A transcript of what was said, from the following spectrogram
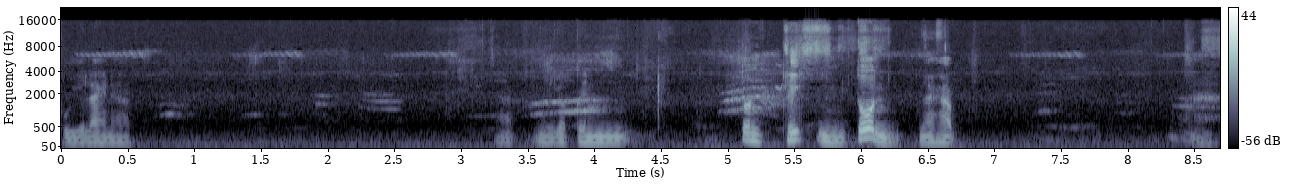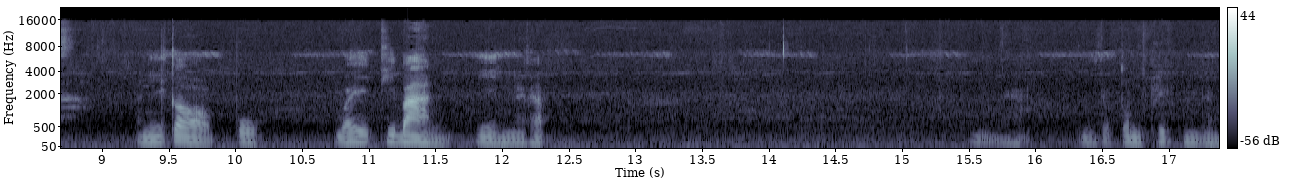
ปุ๋ยอะไรนะครับ นะครับนี่ก็เป็นต้นพริกหนึ่งต้นนะครับอันนี้ก็ปลูกไว้ที่บ้านเองนะครับนี่นะครับนี่ก็ต้นพริกเหมือนกัน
